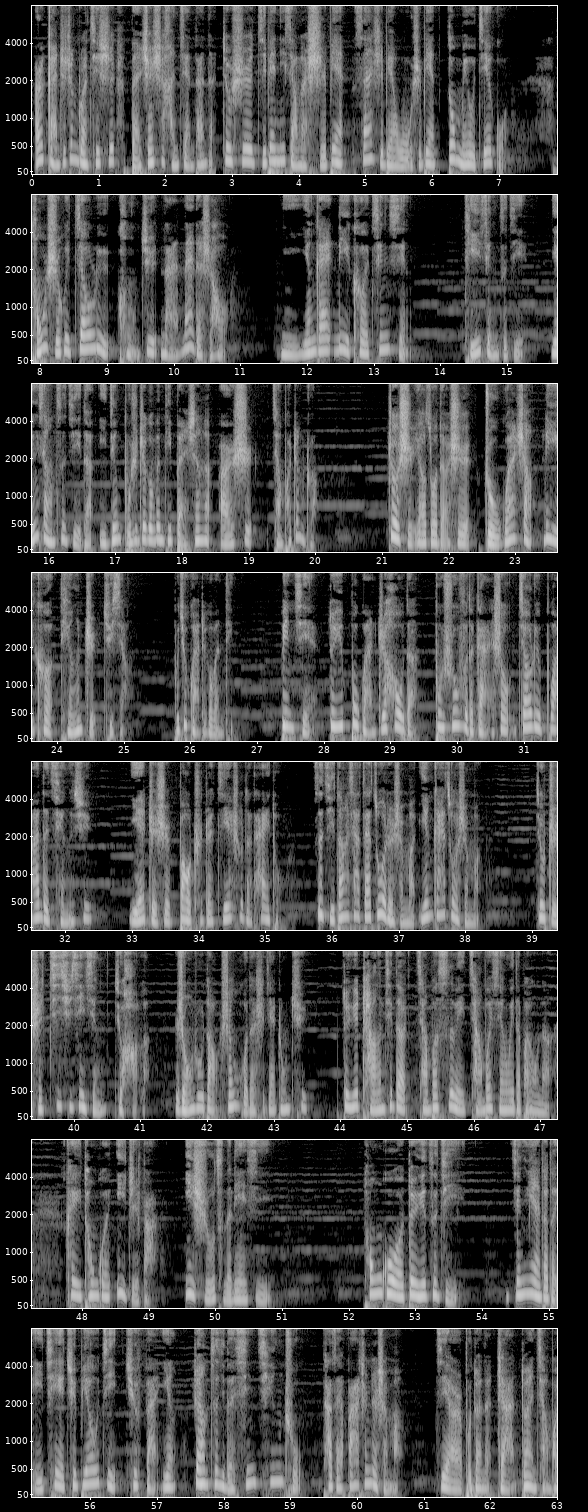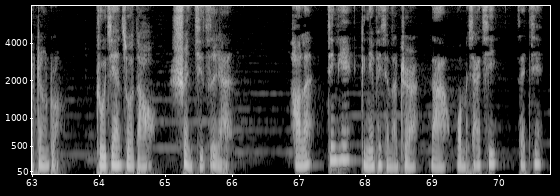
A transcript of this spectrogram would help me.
而感知症状其实本身是很简单的，就是即便你想了十遍、三十遍、五十遍都没有结果，同时会焦虑、恐惧、难耐的时候。你应该立刻清醒，提醒自己，影响自己的已经不是这个问题本身了，而是强迫症状。这时要做的是主观上立刻停止去想，不去管这个问题，并且对于不管之后的不舒服的感受、焦虑不安的情绪，也只是保持着接受的态度。自己当下在做着什么，应该做什么，就只是继续进行就好了。融入到生活的实践中去。对于长期的强迫思维、强迫行为的朋友呢，可以通过抑制法，亦是如此的练习。通过对于自己经验到的一切去标记、去反应，让自己的心清楚它在发生着什么，继而不断的斩断强迫症状，逐渐做到顺其自然。好了，今天给您分享到这儿，那我们下期再见。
